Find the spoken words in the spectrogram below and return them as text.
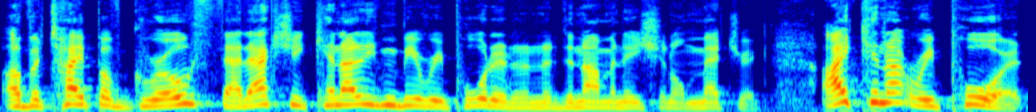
of a type of growth that actually cannot even be reported on a denominational metric. I cannot report,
